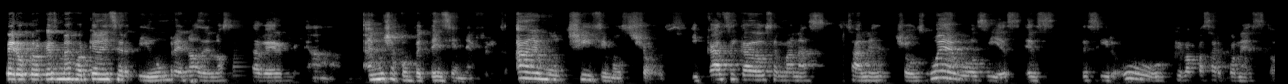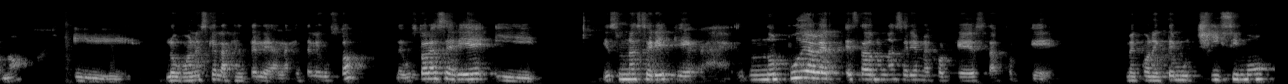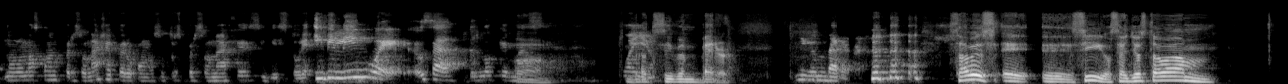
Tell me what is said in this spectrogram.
pero creo que es mejor que la incertidumbre, ¿no? De no saber. Ah, hay mucha competencia en Netflix, hay muchísimos shows y casi cada dos semanas salen shows nuevos y es, es decir, uh, ¿qué va a pasar con esto, no? Y lo bueno es que la gente le, a la gente le gustó, le gustó la serie y es una serie que no pude haber estado en una serie mejor que esta porque me conecté muchísimo, no nomás con el personaje, pero con los otros personajes y la historia. Y bilingüe, o sea, es lo que más... Oh, that's even better. Even better. Sabes, eh, eh, sí, o sea, yo estaba, mm,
